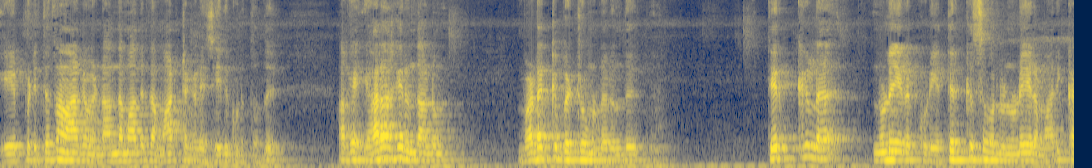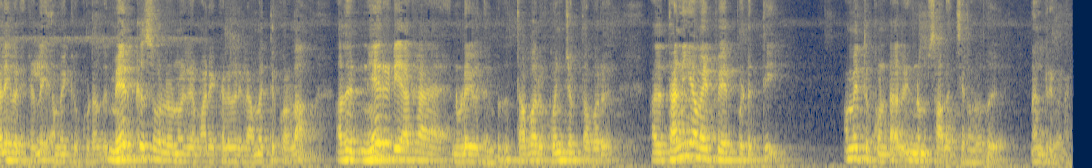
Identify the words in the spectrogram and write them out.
ஏற்படுத்தி தான் ஆக வேண்டும். அந்த மாதிரி தான் மாற்றங்களை செய்து கொடுத்தது. ஆக யாராக இருந்தாலும் வடக்கு பெட்ரூம்லேருந்து தெற்கில் நுழையிறக்கூடிய தெற்கு சுவரில் நுழையிற மாதிரி கழிவறைகளை அமைக்கக்கூடாது. மேற்கு சுவரில் நுழையிற மாதிரி கழிவறைகளை அமைத்துக் கொள்ளலாம். அது நேரடியாக நுழைவது என்பது தவறு கொஞ்சம் தவறு. அது தனி அமைப்பு ஏற்படுத்தி அமைத்துக்கொண்டால் இன்னும் இன்னும் சாலச்சிறந்தது. நன்றி வணக்கம்.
